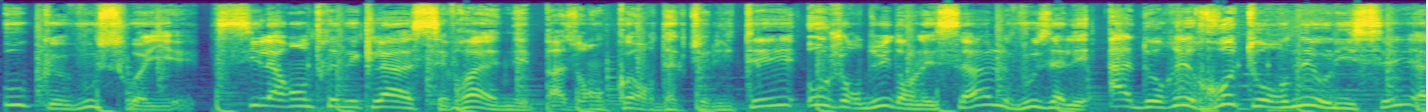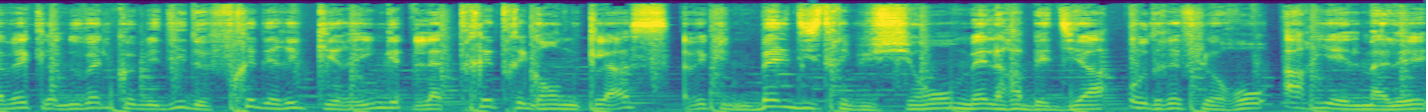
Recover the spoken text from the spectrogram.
où que vous soyez. Si la rentrée des classes, c'est vrai, n'est pas encore d'actualité, aujourd'hui dans les salles, vous allez adorer retourner au lycée avec la nouvelle comédie de Frédéric Kering, La très très grande classe, avec une belle distribution, Mel Rabedia, Audrey Fleurot, Ariel Mallet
